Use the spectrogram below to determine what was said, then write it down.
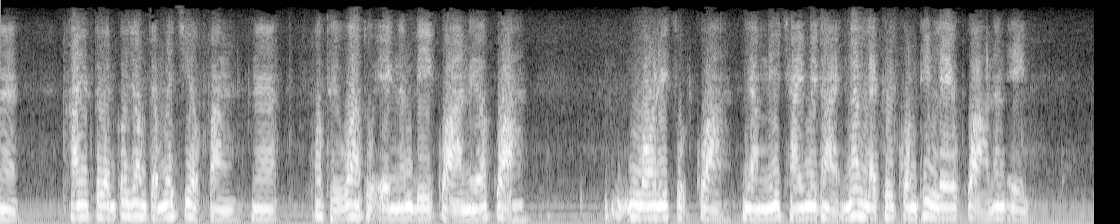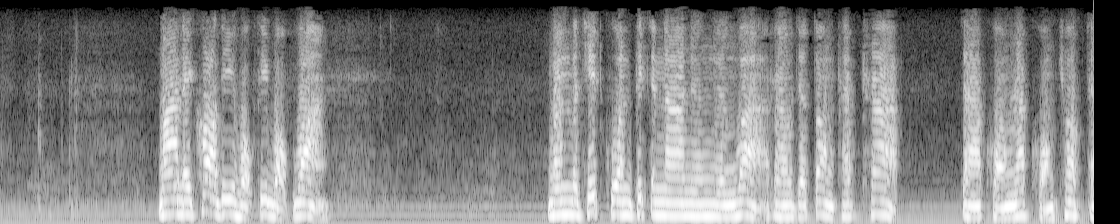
นะใครเตือนก็ย่อมจะไม่เชื่อฟังนะเพราะถือว่าตัวเองนั้นดีกว่าเหนือกว่า บริสุทธิ์กว่า อย่างนี้ใช้ไม่ได้ นั่นแหละคือคนที่เลวกว่านั่นเอง มาในข้อที่หกที่บอกว่า มันมาชิดควรพิจารณาเนืองๆว่าเราจะต้องพลัดพรากจากของรักของชอบใจ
